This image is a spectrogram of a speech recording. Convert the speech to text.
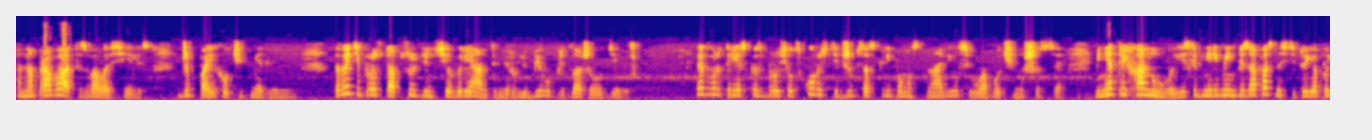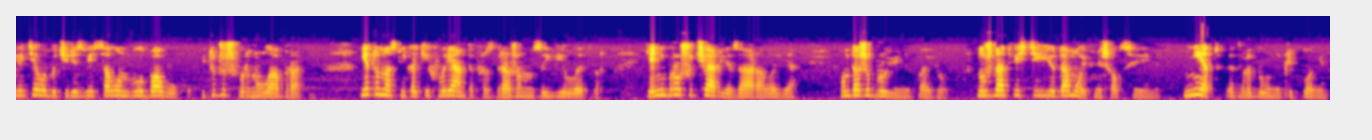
«Она права», — отозвалась Элис. Джип поехал чуть медленнее. «Давайте просто обсудим все варианты», — миролюбиво предложила девушка. Эдвард резко сбросил скорость, и джип со скрипом остановился у обочины шоссе. Меня тряхануло. Если бы не ремень безопасности, то я полетела бы через весь салон в лобовуху и тут же швырнула обратно. «Нет у нас никаких вариантов», — раздраженно заявил Эдвард. «Я не брошу Чарли», — заорала я. Он даже бровью не повел. «Нужно отвезти ее домой», — вмешался Эмит. «Нет», — Эдвард был непреклонен.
